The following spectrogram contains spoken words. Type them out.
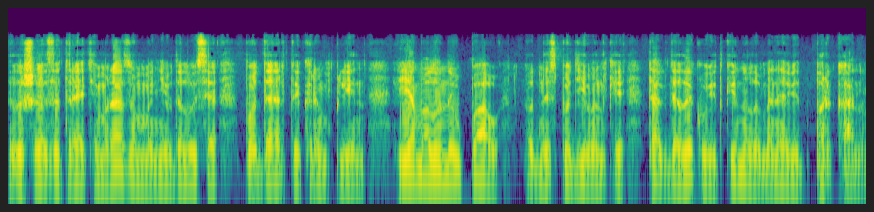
Лише за третім разом мені вдалося подерти кремплін. Я мало не впав од несподіванки, так далеко відкинуло мене від паркану.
